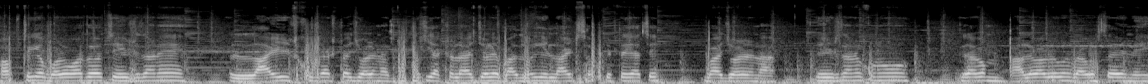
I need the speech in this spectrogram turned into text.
সব থেকে বড় কথা হচ্ছে এই স্টেশনে লাইট খুব একটা জ্বলে না। দুটো একটা লাইট জ্বলে বাদ বাকি লাইট সব কেটে গেছে বা জ্বলে না। এই স্টেশনে কোনো এরকম ভালোভাবে কোনো ব্যবস্থাই নেই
